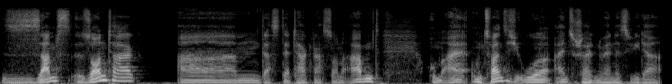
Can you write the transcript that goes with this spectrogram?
Samst Sonntag ähm, das ist der Tag nach Sonnabend, um, um 20 Uhr einzuschalten, wenn es wieder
